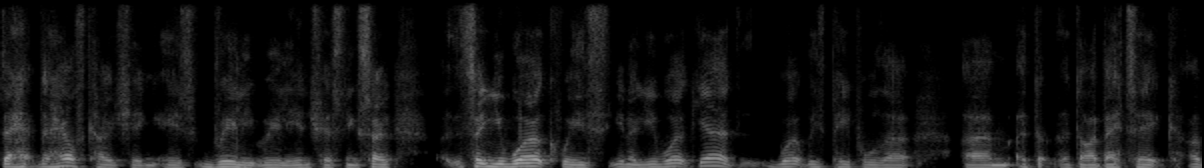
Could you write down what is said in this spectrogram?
the the health coaching is really, really interesting. So, so you work with, you know, you work, yeah, work with people that um are, are diabetic. Uh,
